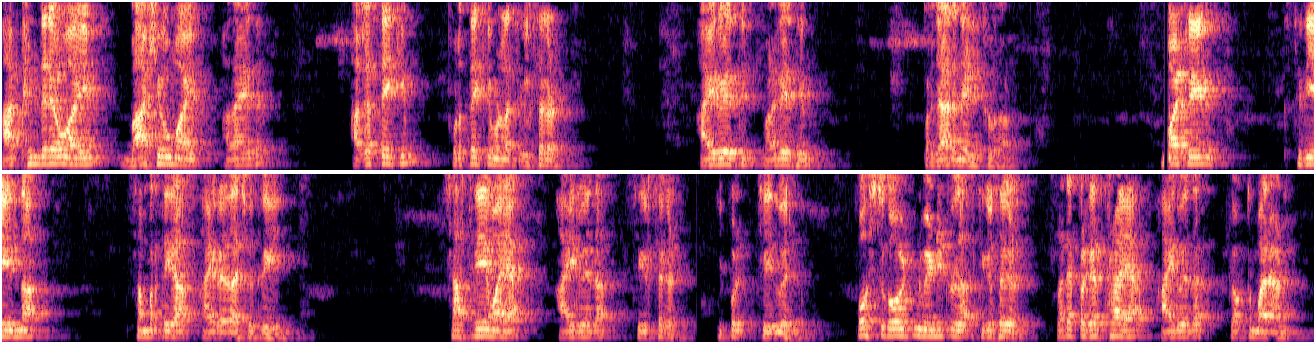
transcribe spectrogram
ആഭ്യന്തരവുമായും ബാഹ്യവുമായും അതായത് അകത്തേക്കും പുറത്തേക്കുമുള്ള ചികിത്സകൾ ആയുർവേദത്തിൽ വളരെയധികം പ്രചാരം നേടിയിട്ടുള്ളതാണ്. മൂവാറ്റുപുഴയിൽ സ്ഥിതി ചെയ്യുന്ന സമർത്ഥിക ആയുർവേദ ആശുപത്രിയിൽ ശാസ്ത്രീയമായ ആയുർവേദ ചികിത്സകൾ ഇപ്പോൾ ചെയ്തു വരുന്നു. പോസ്റ്റ് കോവിഡിന് വേണ്ടിയിട്ടുള്ള ചികിത്സകൾ വളരെ പ്രഗത്ഭരായ ആയുർവേദ ഡോക്ടർമാരാണ്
